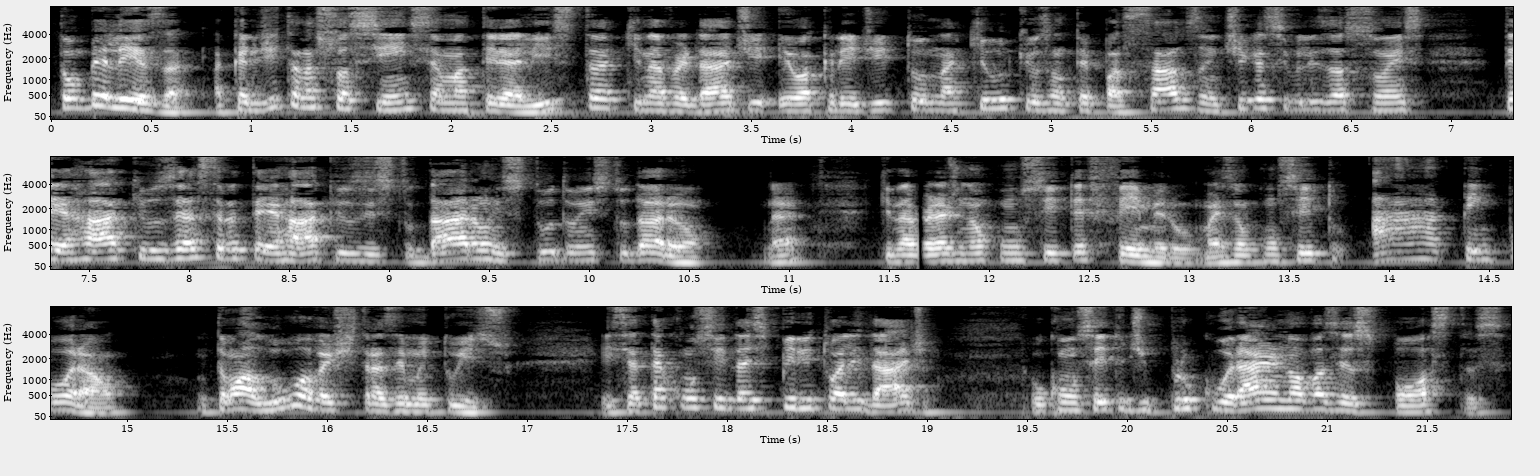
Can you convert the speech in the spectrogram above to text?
Então, beleza, acredita na sua ciência materialista, que na verdade eu acredito naquilo que os antepassados, antigas civilizações, terráqueos, extraterráqueos estudaram, estudam e estudarão, né? Que na verdade não é um conceito efêmero, mas é um conceito atemporal. Então a Lua vai te trazer muito isso. Esse é até conceito da espiritualidade o conceito de procurar novas respostas,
